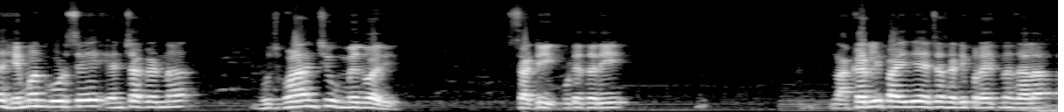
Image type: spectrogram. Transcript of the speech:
तर हेमंत गोडसे यांच्याकडनं भुजबळांची उमेदवारी साठी कुठेतरी नाकारली पाहिजे याच्यासाठी प्रयत्न झाला.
